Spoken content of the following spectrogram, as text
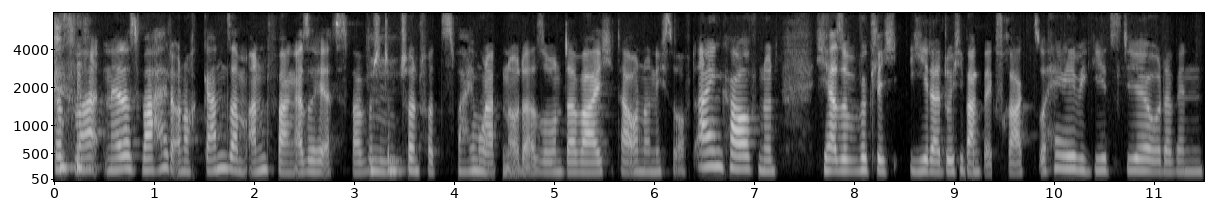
das war, ne, das war halt auch noch ganz am Anfang. Also ja, das war bestimmt Hm. schon vor zwei Monaten oder so. Und da war ich da auch noch nicht so oft einkaufen. Und hier also wirklich jeder durch die Bank weg fragt so, hey, wie geht's dir? Oder wenn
